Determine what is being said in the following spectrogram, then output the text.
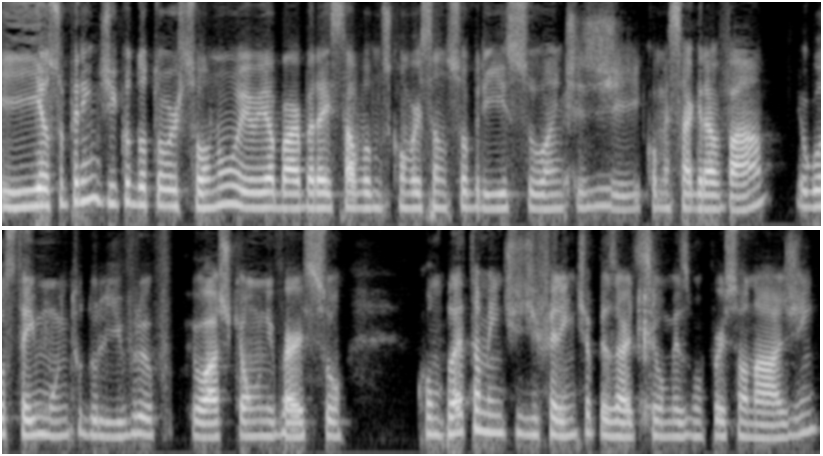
E eu super indico o Dr. Sono. Eu e a Bárbara estávamos conversando sobre isso antes de começar a gravar. Eu gostei muito do livro. Eu, acho que é um universo completamente diferente, apesar de ser o mesmo personagem.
